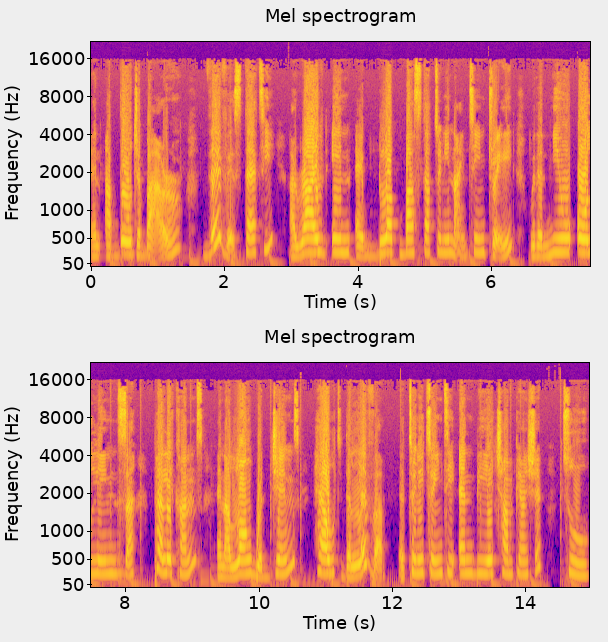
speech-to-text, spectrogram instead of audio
and Abdul Jabbar. Davis, 30, arrived in a blockbuster 2019 trade with the New Orleans Pelicans and along with James helped deliver a 2020 NBA championship to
